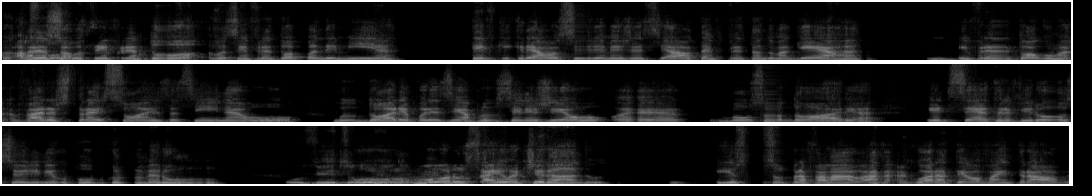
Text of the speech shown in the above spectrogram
olha só, você enfrentou, você enfrentou a pandemia, teve que criar o auxílio emergencial, está enfrentando uma guerra, enfrentou algumas, várias traições, assim, né? O, o Dória, por exemplo, se elegeu é, Bolsonaro, etc., virou seu inimigo público número um. O do o Rio Moro saiu atirando. Isso para falar, agora até o Weintraub,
